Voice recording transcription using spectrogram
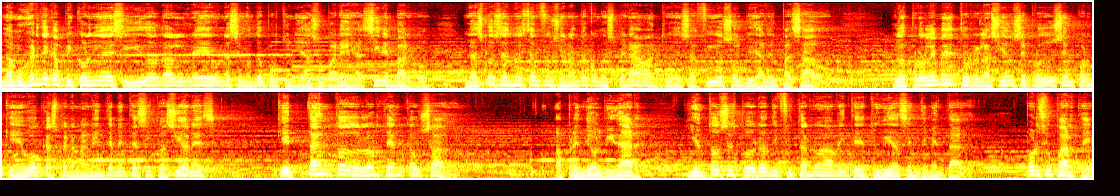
La mujer de Capricornio ha decidido darle una segunda oportunidad a su pareja. Sin embargo, las cosas no están funcionando como esperaban. Tu desafío es olvidar el pasado. Los problemas de tu relación se producen porque evocas permanentemente situaciones que tanto dolor te han causado. Aprende a olvidar y entonces podrás disfrutar nuevamente de tu vida sentimental. Por su parte,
